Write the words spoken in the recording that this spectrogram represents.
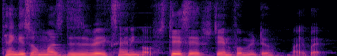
Thank you so much. This is Vivek signing off. Stay safe, stay informative. Bye bye.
